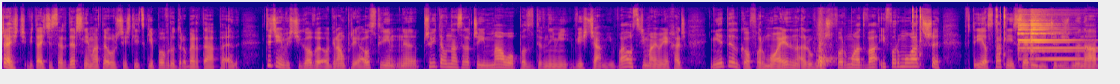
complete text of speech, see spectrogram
Cześć, witajcie serdecznie, Mateusz Cieślicki, powrót Roberta.pl. Tydzień wyścigowy o Grand Prix Austrii e, przywitał nas raczej mało pozytywnymi wieściami. W Austrii mają jechać nie tylko Formuła 1, a również Formuła 2 i Formuła 3. W tej ostatniej serii liczyliśmy na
